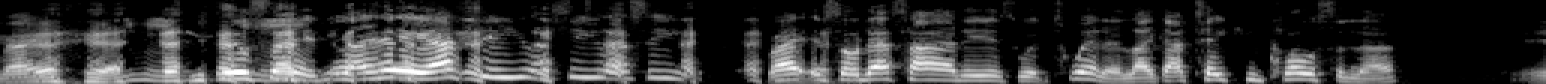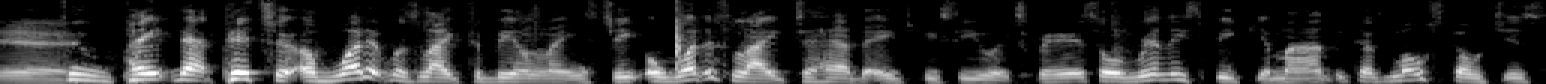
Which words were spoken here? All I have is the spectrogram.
Right, you feel safe. You're like, hey, I see you, I see you, I see you. Right, and so that's how it is with Twitter. Like, I take you close enough, yeah. to paint that picture of what it was like to be on Lane Street or what it's like to have the HBCU experience or really speak your mind because most coaches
